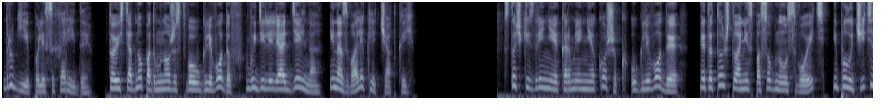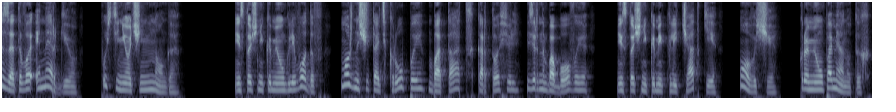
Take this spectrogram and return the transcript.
другие полисахариды. То есть одно подмножество углеводов выделили отдельно и назвали клетчаткой. С точки зрения кормления кошек, углеводы – это то, что они способны усвоить и получить из этого энергию, пусть и не очень много. Источниками углеводов можно считать крупы, батат, картофель, зернобобовые. Источниками клетчатки – овощи, кроме упомянутых,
